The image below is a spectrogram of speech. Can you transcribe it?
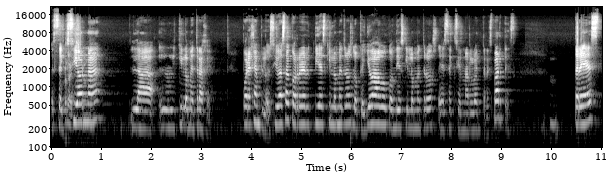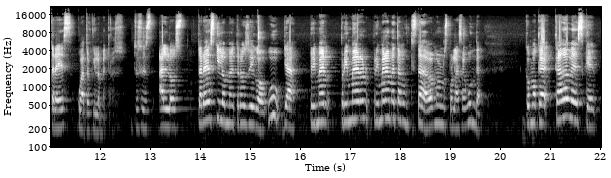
secciona la, el kilometraje. Por ejemplo, si vas a correr 10 kilómetros, lo que yo hago con 10 kilómetros es seccionarlo en tres partes. 3, 3, 4 kilómetros. Entonces, a los 3 kilómetros digo, uh, ya, primer, primer, primera meta conquistada, vámonos por la segunda. Como que cada vez que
